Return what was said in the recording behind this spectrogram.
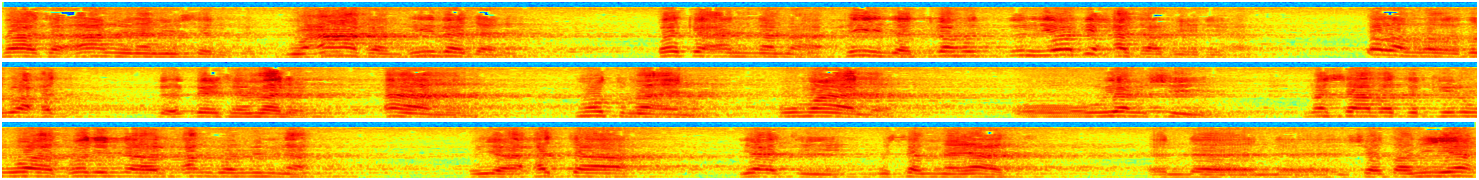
بات آمنا في سربه معافا في بدنه فكأنما حيزت له الدنيا بحذافيرها والله كل واحد بيته ملك آمن مطمئن وماله ويمشي. مسافة الكيلوات ولله الحمد والمنة. حتى يأتي مسميات الشيطانية.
